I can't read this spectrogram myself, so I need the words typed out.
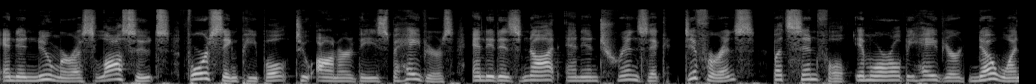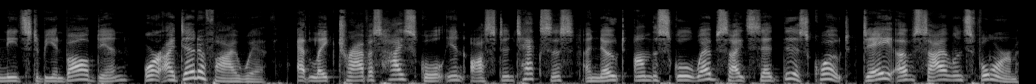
and in numerous lawsuits forcing people to honor these behaviors. And it is not an intrinsic difference, but sinful, immoral behavior no one needs to be involved in or identify with. At Lake Travis High School in Austin, Texas, a note on the school website said this quote, Day of Silence form.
